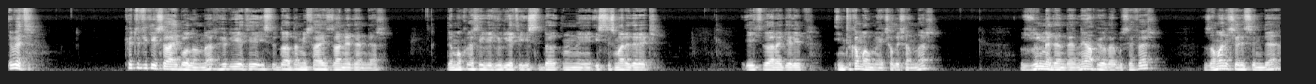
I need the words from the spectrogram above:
Evet, kötü fikir sahibi olanlar, hürriyeti istibdada müsait zannedenler, demokrasi ve hürriyeti istismar ederek iktidara gelip intikam almaya çalışanlar, zulmedenler ne yapıyorlar bu sefer? Zaman içerisinde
